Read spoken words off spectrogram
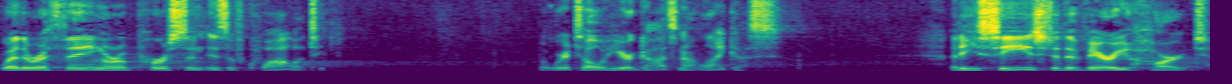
whether a thing or a person is of quality. But we're told here God's not like us, that He sees to the very heart,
